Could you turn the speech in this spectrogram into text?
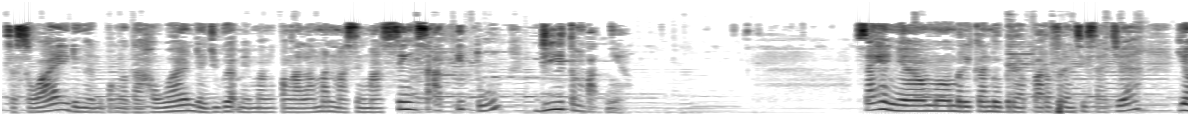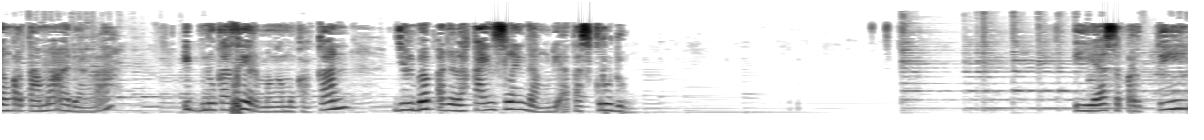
sesuai dengan pengetahuan dan juga memang pengalaman masing-masing saat itu di tempatnya. Saya hanya memberikan beberapa referensi saja. Yang pertama adalah Ibnu Kathir mengemukakan jilbab adalah kain selendang di atas kerudung. Ia seperti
